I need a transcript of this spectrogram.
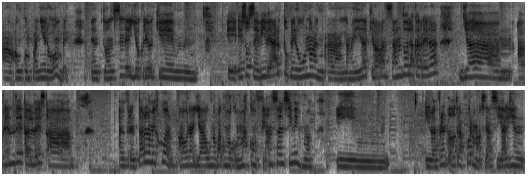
a, a un compañero hombre. Entonces yo creo que mm, eh, eso se vive harto, pero uno a, la medida que va avanzando la carrera ya um, aprende tal vez a, a, enfrentarlo mejor. Ahora ya uno va como con más confianza en sí mismo y, y lo enfrenta de otra forma. O sea, si alguien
